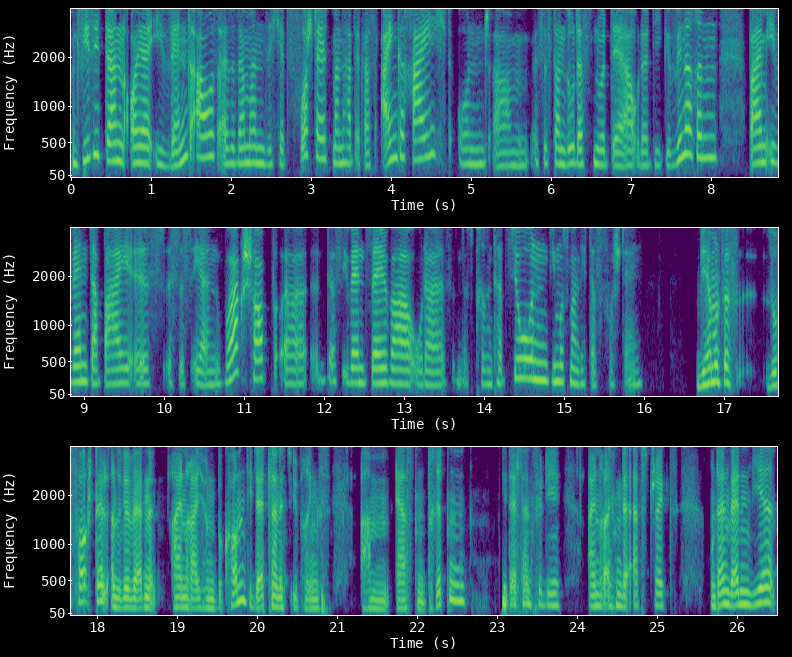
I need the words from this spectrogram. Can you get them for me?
Und wie sieht dann euer Event aus? Also wenn man sich jetzt vorstellt, man hat etwas eingereicht und ähm, es ist dann so, dass nur der oder die Gewinnerin beim Event dabei ist. Ist es eher ein Workshop, äh, das Event selber oder sind das Präsentationen? Wie muss man sich das vorstellen? Wir haben uns das so vorgestellt, also wir werden Einreichungen bekommen. Die Deadline ist übrigens am 1.3., die Deadline für die Einreichung der Abstracts. Und dann werden wir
